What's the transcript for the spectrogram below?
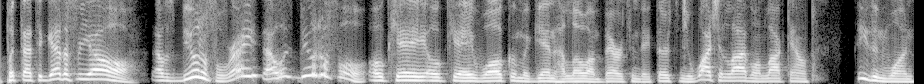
I put that together for y'all. That was beautiful, right? That was beautiful. Okay, okay. Welcome again. Hello, I'm Baratunde Thurston. You're watching live on Lockdown, season one,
